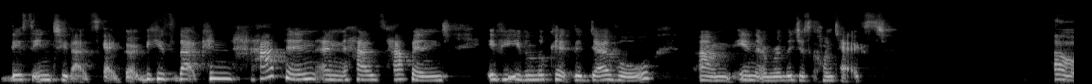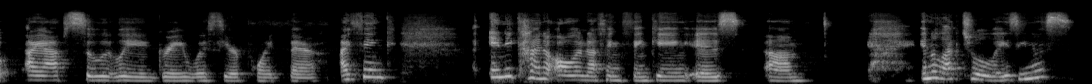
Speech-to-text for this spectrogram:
this into that scapegoat because that can happen and has happened if you even look at the devil um, in a religious context. Oh, I absolutely agree with your point there. I think any kind of all or nothing thinking is um, intellectual laziness.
